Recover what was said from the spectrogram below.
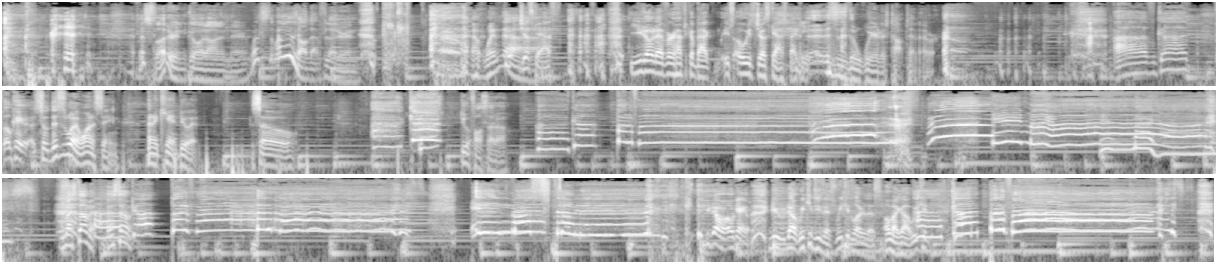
There's fluttering going on in there. What's the, what is all that fluttering? when uh, just gas. you don't ever have to come back. It's always just gas, Becky. This is the weirdest top 10 ever. I've got. Okay, so this is what I want to sing, and I can't do it. So I got. Do a falsetto. I got butterflies ah! in my eyes. In my stomach. In my stomach. got butterflies, Dude, no, okay, dude, no, we can do this. We can learn this. Oh my god, we can. I've got butterflies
